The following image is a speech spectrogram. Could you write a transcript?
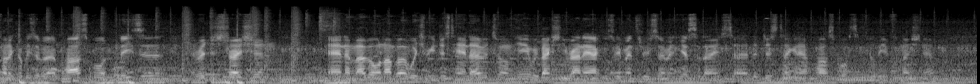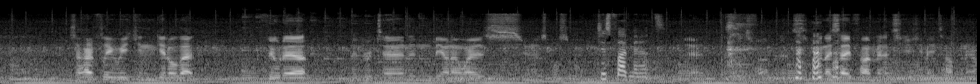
photocopies of our passport and visa, and registration, and a mobile number, which we can just hand over to them here. We've actually run out because we went through so many yesterday, so they've just taken our passports to fill the information out. So hopefully we can get all that filled out and returned and be on our way as soon as possible. Just five minutes. Yeah, just five minutes. when they say five minutes, it usually means half an hour.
